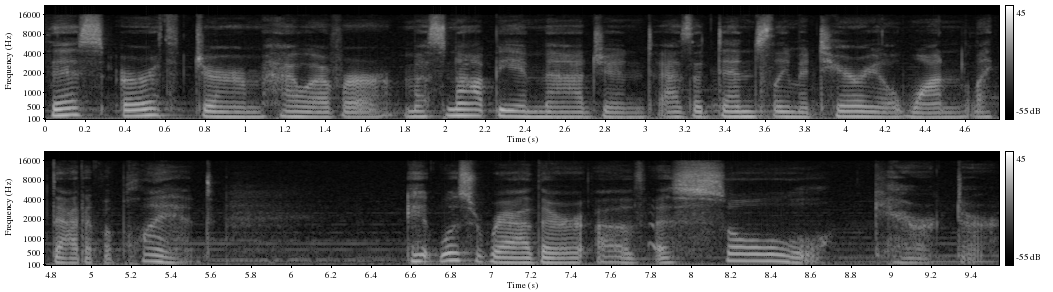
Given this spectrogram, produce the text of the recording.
This earth germ, however, must not be imagined as a densely material one like that of a plant. It was rather of a soul character.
